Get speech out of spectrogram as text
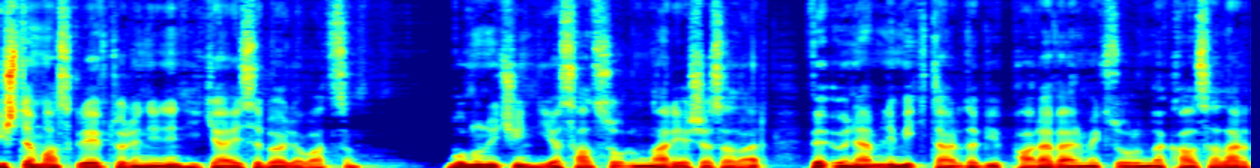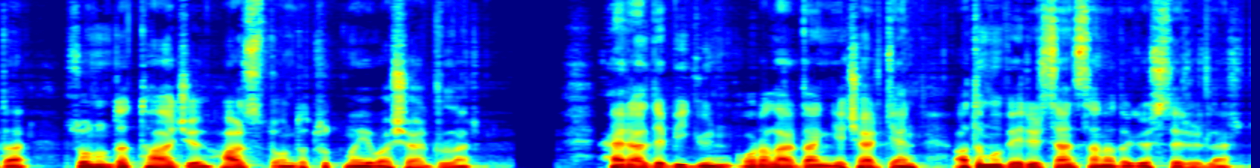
İşte Musgrave töreninin hikayesi böyle Watson. Bunun için yasal sorunlar yaşasalar ve önemli miktarda bir para vermek zorunda kalsalar da sonunda tacı Harstone'da tutmayı başardılar. Herhalde bir gün oralardan geçerken adımı verirsen sana da gösterirler.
